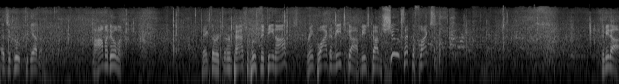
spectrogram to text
as a group together. Mukhamadullin takes the return pass from Khusnutdinov. Rink wide to Michkov. Michkov shoots, at that deflects. Demidov.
